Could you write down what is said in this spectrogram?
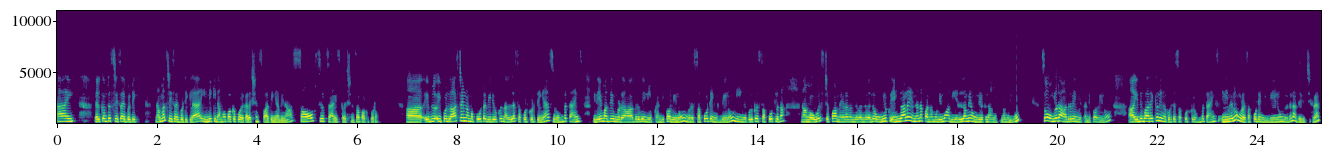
Hi welcome to Sri Sai boutique நம்ம ஸ்ரீசாய் பொட்டிக்கில் இன்னைக்கு நம்ம பார்க்க போகிற கலெக்ஷன்ஸ் பார்த்தீங்க அப்படின்னா சாஃப்ட் சில்க் சாரீஸ் கலெக்ஷன்ஸ் தான் பார்க்க போகிறோம் இவ்வளோ இப்போ லாஸ்ட் டைம் நம்ம போட்ட வீடியோக்கு நல்ல சப்போர்ட் கொடுத்தீங்க. ஸோ ரொம்ப தேங்க்ஸ் இதே மாதிரி உங்களோட ஆதரவு எங்களுக்கு கண்டிப்பாக வேணும். உங்களோட சப்போர்ட் எங்களுக்கு வேணும். நீங்கள் கொடுக்குற சப்போர்ட்டில் தான் நாங்கள் ஒவ்வொரு ஸ்டெப்பாக மேலே வந்து வந்து வந்து உங்களுக்கு எங்களால் என்னென்ன பண்ண முடியுமோ அது எல்லாமே உங்களுக்கு நாங்கள் பண்ண முடியும். ஸோ உங்களோட ஆதரவு எங்களுக்கு கண்டிப்பாக வேணும். இது வரைக்கும் நீங்கள் கொடுத்த சப்போர்ட்க்கு ரொம்ப தேங்க்ஸ் இனிமேலும் உங்களோட சப்போர்ட் எங்களுக்கு வேணுங்கிறத நான் தெரிவிச்சுக்கிறேன்.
